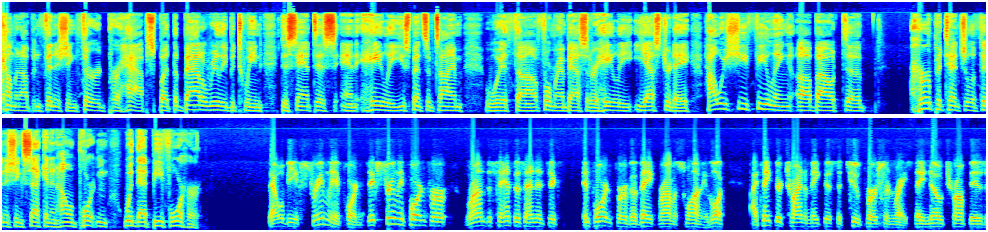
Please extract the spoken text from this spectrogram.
coming up and finishing third, perhaps. But the battle really between DeSantis and Haley. You spent some time with uh, former Ambassador Haley yesterday. How is she feeling about uh, her potential of finishing second, and how important would that be for her? That will be extremely important. It's extremely important for Ron DeSantis, and it's important for Vivek Ramaswamy. Look, I think they're trying to make this a two-person race. They know Trump is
